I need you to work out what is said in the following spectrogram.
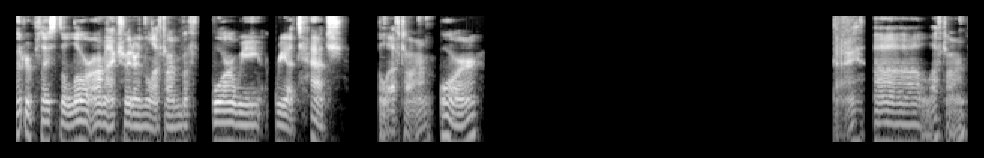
could replace the lower arm actuator in the left arm before we reattach the left arm, or Okay, uh, left arm.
